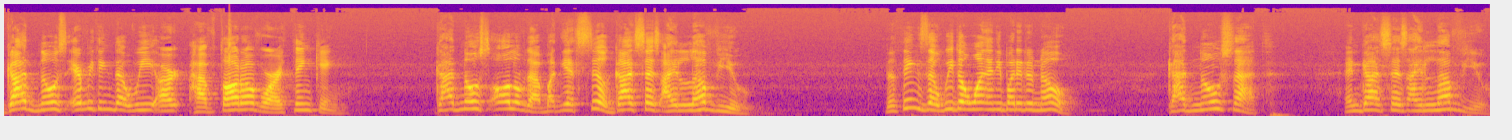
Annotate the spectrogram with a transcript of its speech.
God knows everything that we are have thought of or are thinking. God knows all of that, but yet still, God says, I love you. The things that we don't want anybody to know. God knows that. And God says, I love you.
